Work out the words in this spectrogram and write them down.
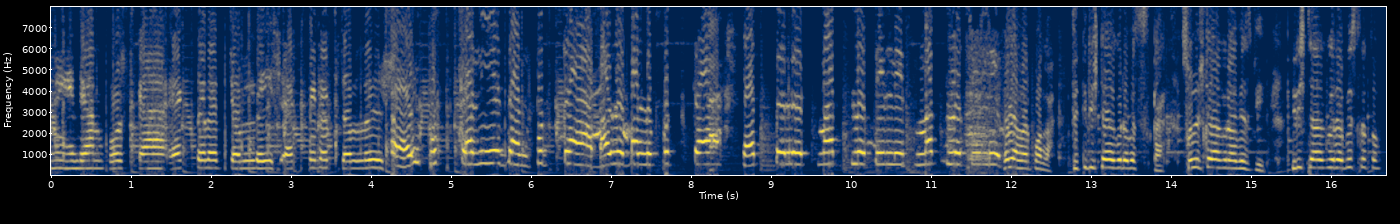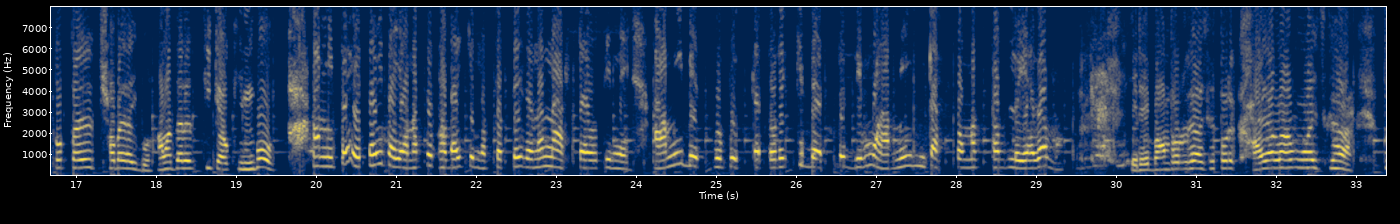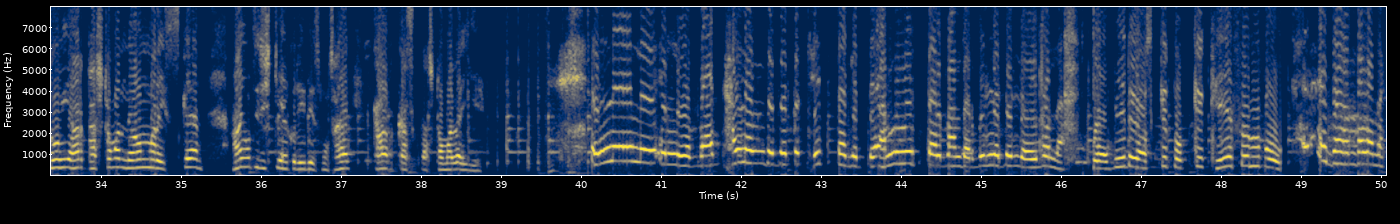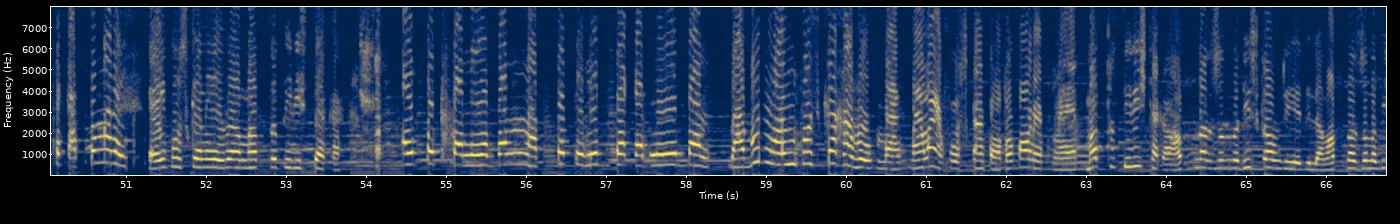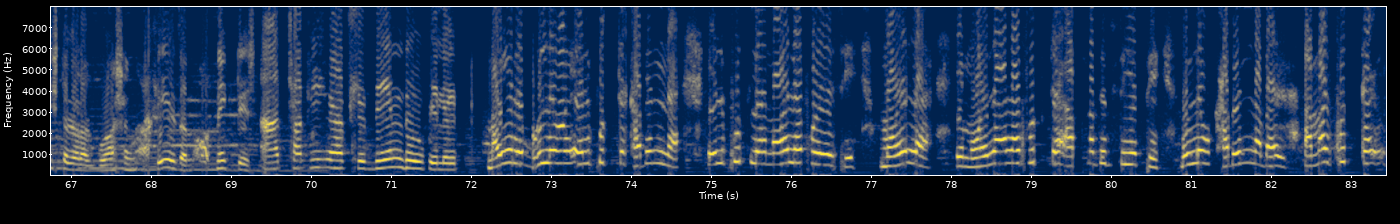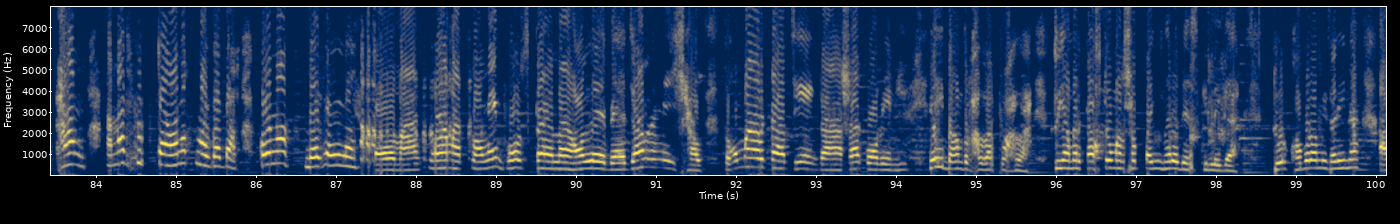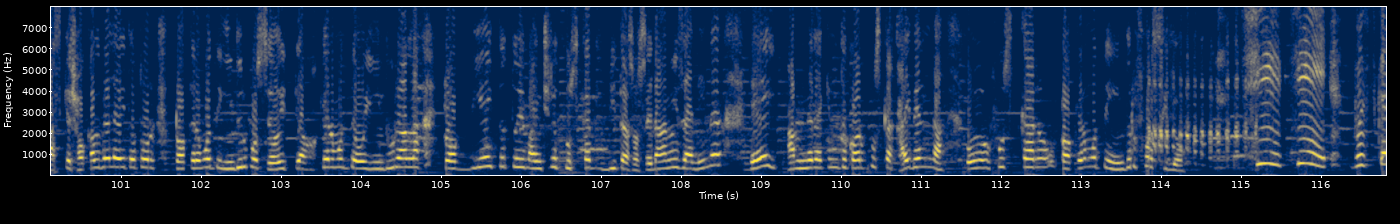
ফুচকানি দেন ফুচকা এক প্লেট চল্লিশ এক প্লেট চল্লিশ এই তিরিশ টাকা করে বেচিস কা চল্লিশ টাকা করে বেচবি তিরিশ টাকা করে বেচলে তো সবাই আইবো আমার কি চাও কিনবো আমি তো এটাই জন্য রে বান্দর রে, আজকে তোরে খায়ালাম আজকা। তুই আর কাস্টমার নেওয়ান মারে কেন আমি তিরিশ টাকা করে বেচবো মশাই, কার কাজ কাস্টমার আইয়ে তবে রে আজকে তোকে খেয়ে ফেলব। তিরিশ টাকা। আপনার জন্য ডিসকাউন্ট দিয়ে দিলাম। আপনার জন্য বিশ টাকা অনেক টেস্ট আচ্ছা ঠিক আছে দিন দু প্লেট ফুচকা না হলে মিশাও। তোমার কাছে এটা আশা এই বান্দর হালার তুই আমার কাস্টমার সব পাইন দেশ কি লেগা? তোর খবর আমি জানি না। আজকে সকালবেলায় তো তোর টকের মধ্যে ইঁদুর পড়ছে। ওই টকের মধ্যে ওই ইঁদুর আলা টক দিয়েই তো তুই মানুষের ফুচকা দিতাছ, সেটা আমি জানি না। এই, আপনারা কিন্তু কর ফুচকা খাইবেন না। ওই ফুচকার টকের মধ্যে ইঁদুর পড়ছিল। ছি ছি, ফুচকা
